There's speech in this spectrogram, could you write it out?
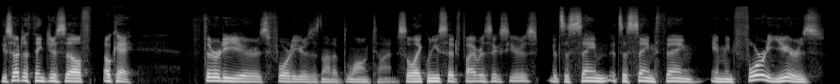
you start to think to yourself, okay, 30 years, 40 years is not a long time. So like when you said five or six years, it's the same, it's the same thing. I mean, 40 years,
